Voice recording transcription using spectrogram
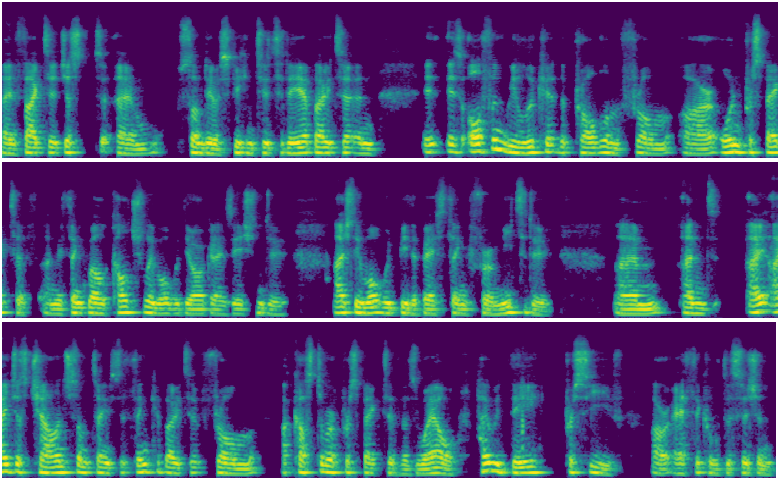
in fact, it just um, somebody I was speaking to today about it, and it, it's often we look at the problem from our own perspective and we think, well, culturally, what would the organization do? Actually, what would be the best thing for me to do? Um, and I, I just challenge sometimes to think about it from a customer perspective as well. How would they perceive our ethical decision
